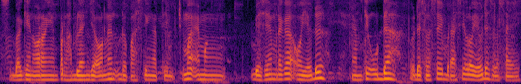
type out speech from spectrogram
sebagian orang yang pernah belanja online udah pasti ngerti cuma emang biasanya mereka oh ya udah yang penting udah udah selesai berhasil. Oh ya udah selesai.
